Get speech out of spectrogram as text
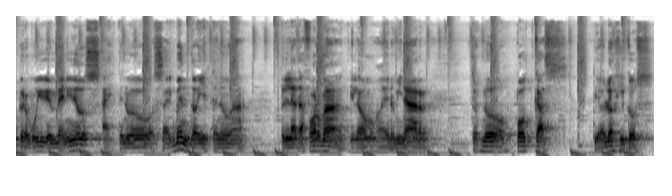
pero muy bienvenidos a este nuevo segmento y esta nueva plataforma que la vamos a denominar estos nuevos podcasts teológicos.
